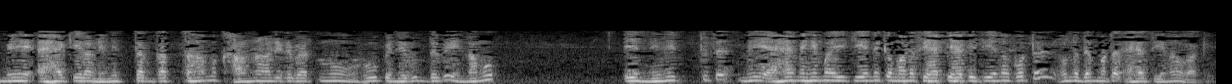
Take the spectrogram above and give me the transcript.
මේ ඇහැ කියලා නිමිත්තක් ගත්තාම කණ්ණාඩියට වැටුණු රූපේ නිරුද්ධ වෙයි. නමුත් ඒ නිමිත්තට මේ ඇහැ මෙහෙමයි කියන එක මනසේ හැපි හැපි තියෙනකොට ඔන්න දැන් මට ඇහැ තියෙනවා වගේ.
